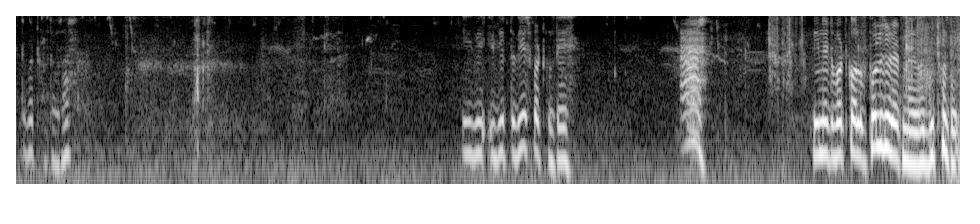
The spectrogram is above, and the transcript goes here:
ఎట్ట పట్టుకుంటావురా? ఇది ఇది ఇట్ట తీసి పట్టుకుంటే. దీన్ని ఇటు పట్టుకోవాలి? పొల్లు చూడట్టున్నాయి గుచ్చుకుంటాయి.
